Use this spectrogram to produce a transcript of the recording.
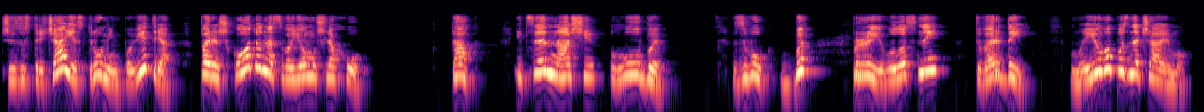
Чи зустрічає струмінь повітря перешкоду на своєму шляху? Так, і це наші губи. Звук Б приголосний, твердий. Ми його позначаємо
